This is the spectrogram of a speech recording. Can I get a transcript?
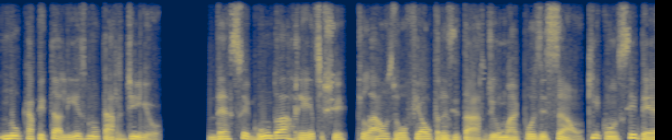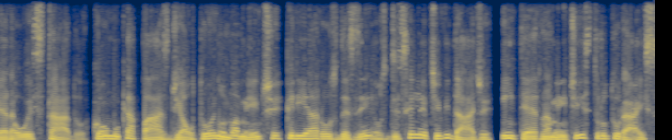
no capitalismo tardio. 10 segundo a Reich, Klaus Wolff ao transitar de uma posição que considera o Estado como capaz de autonomamente criar os desenhos de seletividade, internamente estruturais,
